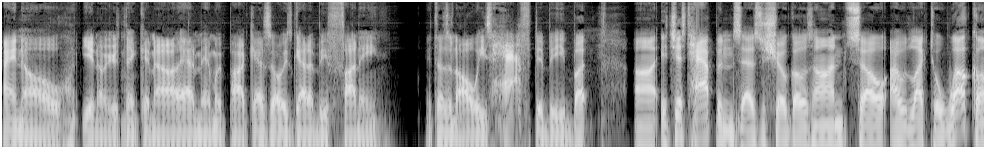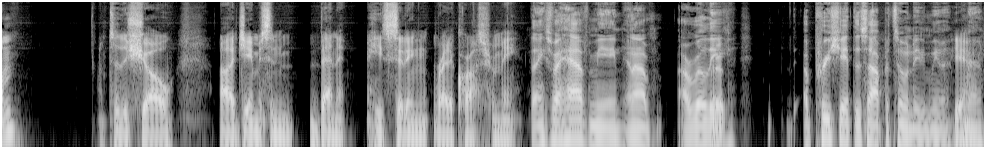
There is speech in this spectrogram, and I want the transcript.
I know, you know, you're thinking, oh, Adam Hamway podcast always got to be funny. It doesn't always have to be, but uh, it just happens as the show goes on. So I would like to welcome to the show uh, Jameson Bennett. He's sitting right across from me. Thanks for having me, and I I really appreciate this opportunity, man. Yeah. man.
